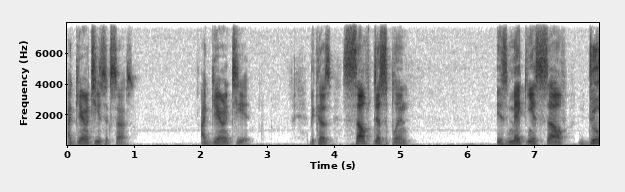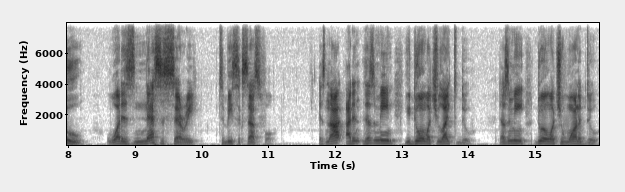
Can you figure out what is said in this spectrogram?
I guarantee you success. I guarantee it. Because self discipline is making yourself do what is necessary to be successful. It's not, I didn't, doesn't mean you're doing what you like to do. Doesn't mean doing what you want to do.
